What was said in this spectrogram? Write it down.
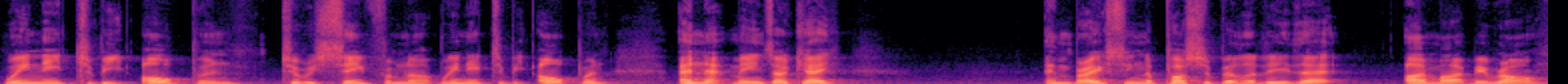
We need to be open to receive from the we need to be open and that means okay embracing the possibility that I might be wrong.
